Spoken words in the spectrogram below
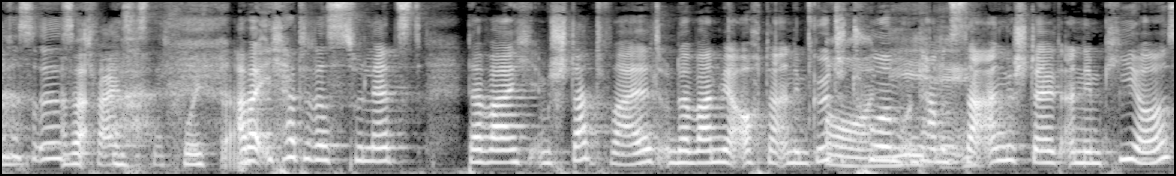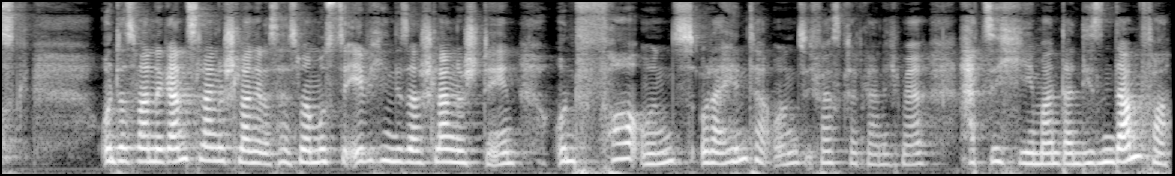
anderes ist. aber- ich weiß es nicht. Furchtbar. Aber ich hatte das zuletzt, da war ich im Stadtwald und da waren wir auch da an dem Goethe-Turm Oh, nee, und haben uns ey. da angestellt an dem Kiosk. Und das war eine ganz lange Schlange. Das heißt, man musste ewig in dieser Schlange stehen. Und vor uns oder hinter uns, ich weiß gerade gar nicht mehr, hat sich jemand dann diesen Dampfer.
